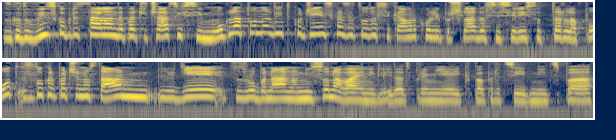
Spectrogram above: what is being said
Zgodovinsko predstavljam, da pač včasih si mogla to narediti kot ženska, zato da si kamorkoli prišla, da si si res odtrla pot, zato ker pač enostavno ljudje, zelo banalno, niso navajeni gledati premijejk, pa predsednic, pa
